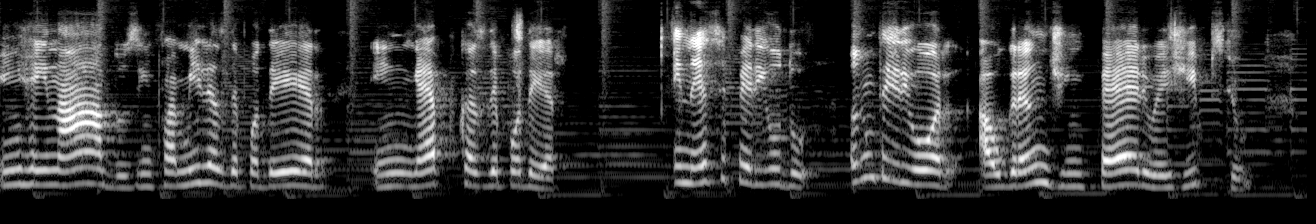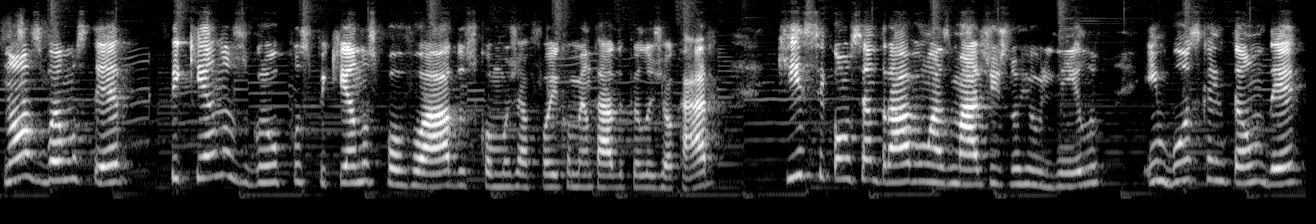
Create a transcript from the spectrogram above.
em reinados, em famílias de poder, em épocas de poder. E nesse período anterior ao grande império egípcio, nós vamos ter pequenos grupos, pequenos povoados, como já foi comentado pelo Jocar, que se concentravam às margens do rio Nilo em busca então de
